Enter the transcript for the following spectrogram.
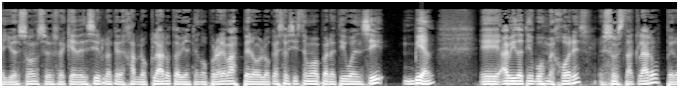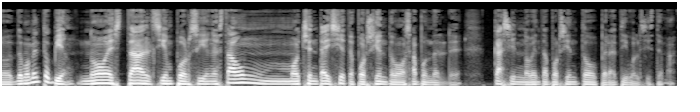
iOS 11, eso hay que decirlo, hay que dejarlo claro, todavía tengo problemas, pero lo que es el sistema operativo en sí, bien. Eh, ha habido tiempos mejores, eso está claro, pero de momento bien. No está al 100%, está un 87%, vamos a ponerle, casi el 90% operativo el sistema.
